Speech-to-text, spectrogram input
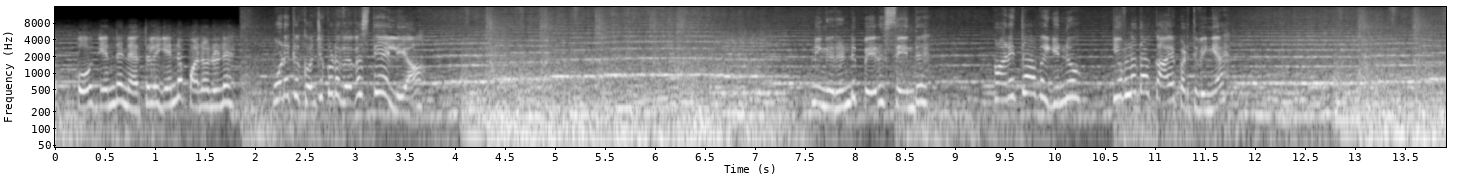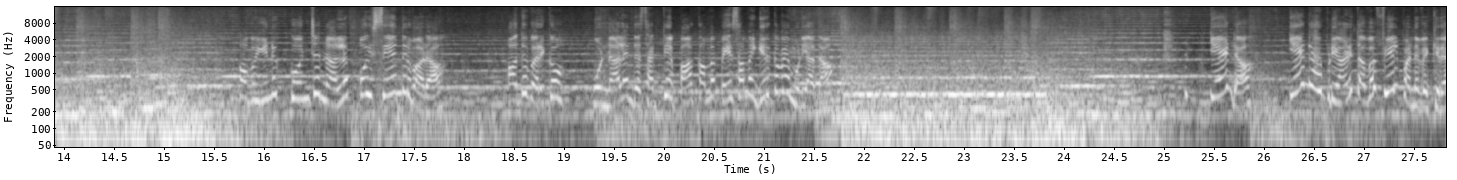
எப்போ எந்த நேரத்துல என்ன பண்ணணும்னு உனக்கு கொஞ்சம் கூட விவசாயே இல்லையா? நீங்க ரெண்டு பேரும் சேர்ந்து அனிதாவை இன்னும் இவ்வளவுதான் காயப்படுத்துவீங்க? அவ இன்னும் கொஞ்ச நாள்ல போய் சேர்ந்துருவாடா. அது வரைக்கும் உன்னால இந்த சக்தியை பார்க்காம பேசாம இருக்கவே முடியாதா? ஏண்டா? ஏண்டா இப்படி அனிதாவை ஃபீல் பண்ண வைக்கிற?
